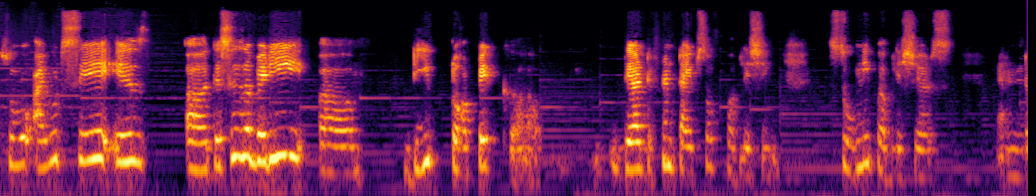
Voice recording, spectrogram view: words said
so I would say is uh, this is a very uh, deep topic. Uh, there are different types of publishing, so many publishers, and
